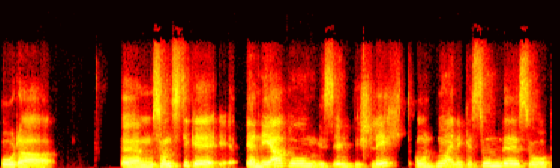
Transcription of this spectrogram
oder ähm, sonstige Ernährung ist irgendwie schlecht und nur eine gesunde, so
